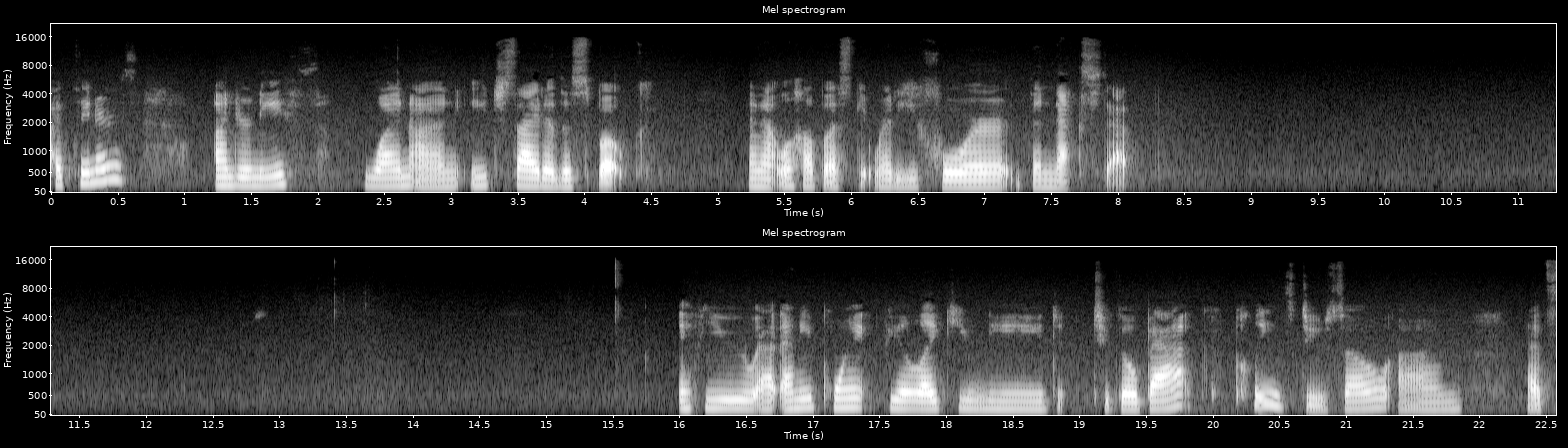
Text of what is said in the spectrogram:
pipe cleaners underneath one on each side of the spoke and that will help us get ready for the next step. If you at any point feel like you need to go back, please do so. Um, that's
